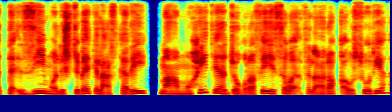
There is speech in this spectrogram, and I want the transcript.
التأزيم والاشتباك العسكري مع محيطها الجغرافي سواء في العراق أو سوريا؟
